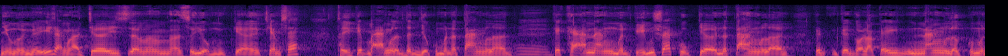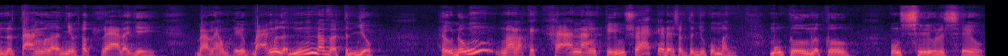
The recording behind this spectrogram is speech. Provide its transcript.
Nhiều người nghĩ rằng là chơi ờ, sử dụng ờ, kem xét thì cái bản lĩnh tình dục của mình nó tăng lên. Cái khả năng mình kiểm soát cuộc chơi nó tăng lên. Cái cái gọi là cái năng lực của mình nó tăng lên. Nhưng thật ra là gì? Bạn lại không hiểu. Bản lĩnh nó về tình dục. Hiểu đúng nó là cái khả năng kiểm soát cái đời sống tình dục của mình. Muốn cương là cương muốn siêu là siêu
